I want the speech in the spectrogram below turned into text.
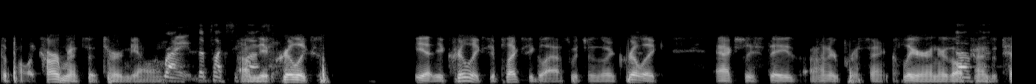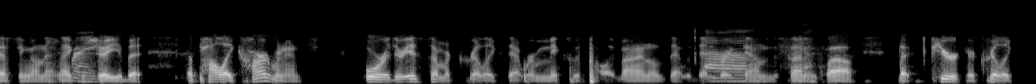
the polycarbonates that turn yellow. Right, the plexiglass. Um, the acrylics, yeah, the acrylics, the plexiglass, which is an acrylic, actually stays 100% clear, and there's all okay. kinds of testing on that, and I right. can show you. But the polycarbonates, or there is some acrylics that were mixed with polyvinyls that would then uh, break down in the sun yeah. and cloud. But pure acrylics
